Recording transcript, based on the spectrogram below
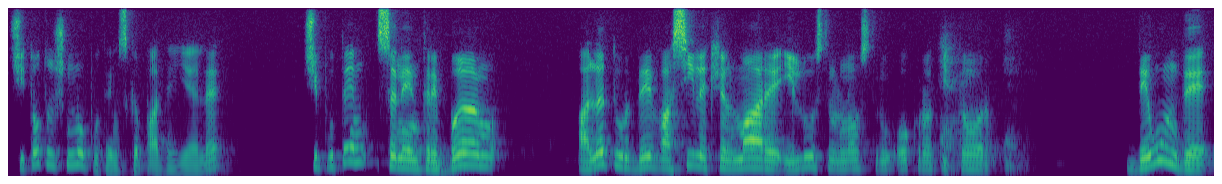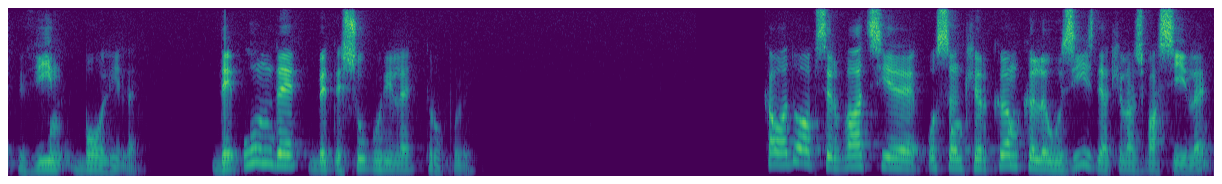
Și totuși nu putem scăpa de ele și putem să ne întrebăm alături de Vasile cel Mare, ilustrul nostru ocrotitor, de unde vin bolile? De unde beteșugurile trupului? Ca o a doua observație, o să încercăm călăuziți de același Vasile,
